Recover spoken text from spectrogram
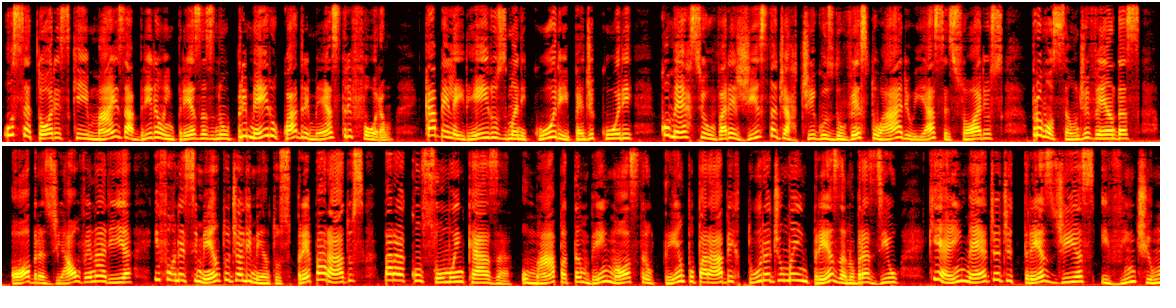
Os setores que mais abriram empresas no primeiro quadrimestre foram cabeleireiros, manicure e pedicure, comércio varejista de artigos do vestuário e acessórios, promoção de vendas, obras de alvenaria e fornecimento de alimentos preparados para consumo em casa. O mapa também mostra o tempo para a abertura de uma empresa no Brasil, que é em média de 3 dias e 21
